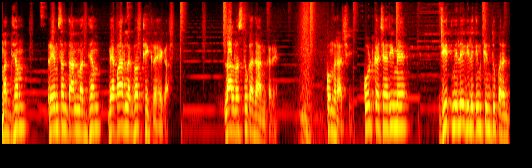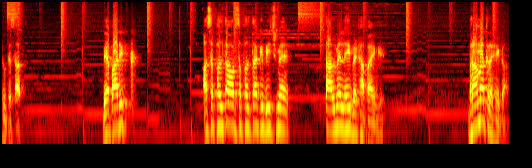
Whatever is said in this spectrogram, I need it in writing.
मध्यम, प्रेम संतान मध्यम, व्यापार लगभग ठीक रहेगा। लाल वस्तु का दान करें। कुंभ राशि। कोर्ट कचहरी में जीत मिलेगी लेकिन किंतु परंतु के साथ। व्यापारिक असफलता और सफलता के बीच में तालमेल नहीं बैठा पाएँगे। भ्रामक रहेगा।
